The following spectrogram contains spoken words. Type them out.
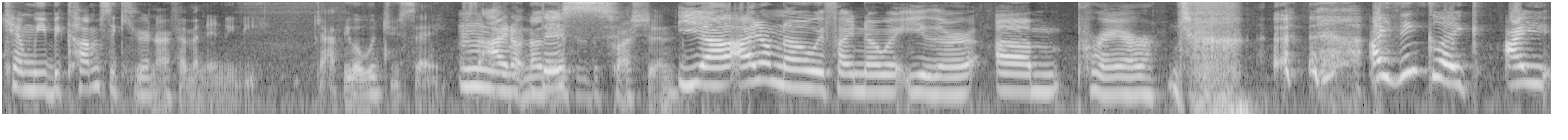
can we become secure in our femininity? Kathy, what would you say? Because I don't know the answer to this question. Yeah, I don't know if I know it either. Um, prayer. I think like I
